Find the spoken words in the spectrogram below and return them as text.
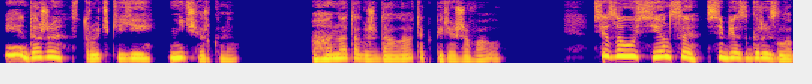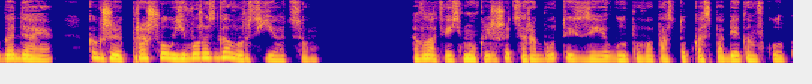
И даже строчки ей не черкнул. А она так ждала, так переживала. Все заусенцы себе сгрызла, гадая, как же прошел его разговор с ее отцом. Влад ведь мог лишиться работы из-за ее глупого поступка с побегом в клуб.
